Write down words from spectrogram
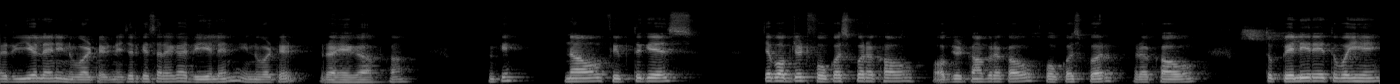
real and inverted nature कैसा रहेगा? रियल एंड इन्वर्टेड रहेगा आपका। ओके नाउ फिफ्थ केस जब ऑब्जेक्ट फोकस पर रखा हो ऑब्जेक्ट कहाँ पर रखा हो? फोकस पर रखा हो। तो पहली रे तो वही है।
